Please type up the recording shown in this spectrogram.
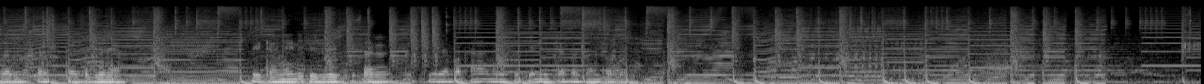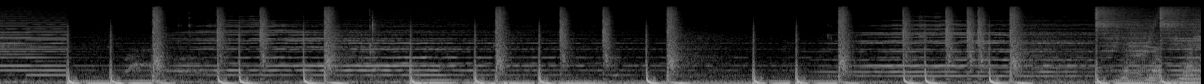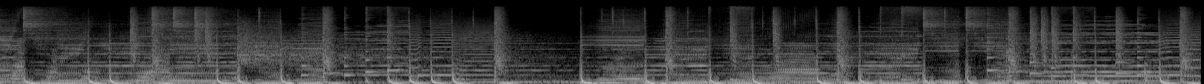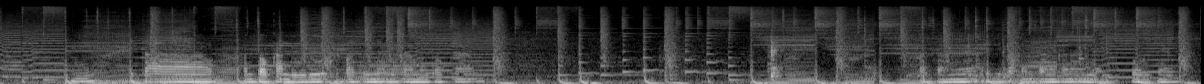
kita sebenarnya. Lidahnya ini bisa besar kiri apa kanan mengikuti lidah bagian bawah kita mentokkan dulu sepatunya kita mentokkan pasangnya kita kencangkan aja bautnya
